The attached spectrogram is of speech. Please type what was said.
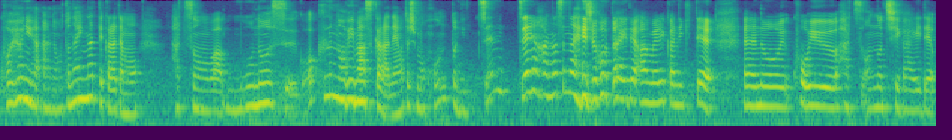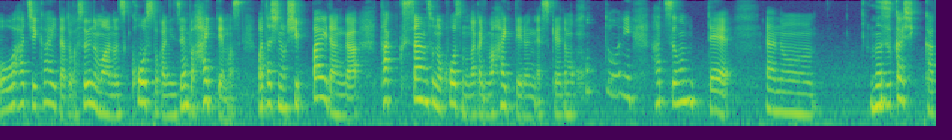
こういうふうにあの大人になってからでも発音はものすごく伸びますからね。私も本当に全然話せない状態でアメリカに来てあのこういう発音の違いで大八書いたとかそういうのもあのコースとかに全部入っています。私の失敗談がたくさんそのコースの中には入っているんですけれども本当に発音ってあの難しかっ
